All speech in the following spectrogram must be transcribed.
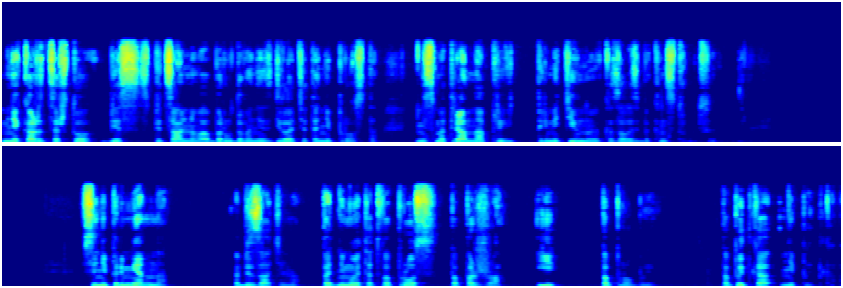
Мне кажется, что без специального оборудования сделать это непросто, несмотря на при примитивную, казалось бы, конструкцию. Все непременно, обязательно, подниму этот вопрос попозже и попробую. Попытка не пытка.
